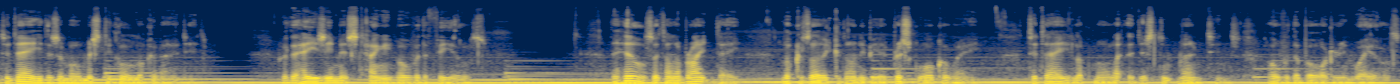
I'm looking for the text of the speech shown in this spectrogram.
Today there's a more mystical look about it, with the hazy mist hanging over the fields. The hills that on a bright day look as though they could only be a brisk walk away, today look more like the distant mountains over the border in Wales.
